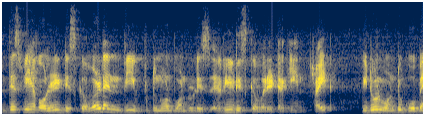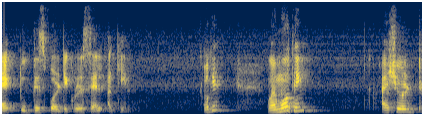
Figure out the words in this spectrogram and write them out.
this we have already discovered and we do not want to rediscover it again, right? we don't want to go back to this particular cell again. Okay? One more thing. I should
